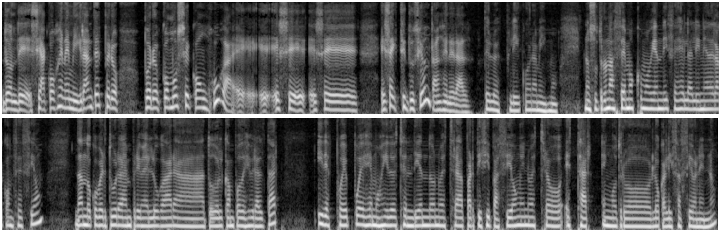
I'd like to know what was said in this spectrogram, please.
donde se acogen emigrantes, pero, pero ¿cómo se conjuga eh, eh, ese, ese, esa institución tan general? Te lo explico ahora mismo. Nosotros nacemos, como bien dices, en la línea de la Concepción, dando cobertura en primer lugar a todo el campo de Gibraltar y después pues hemos ido extendiendo nuestra participación y nuestro estar en otras localizaciones. ¿no?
